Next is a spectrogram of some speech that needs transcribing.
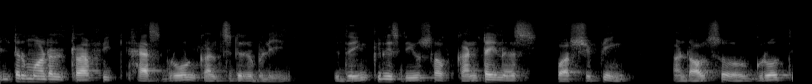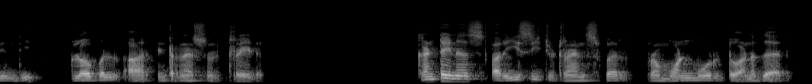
Intermodal traffic has grown considerably with the increased use of containers for shipping and also growth in the global or international trade. Containers are easy to transfer from one mode to another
